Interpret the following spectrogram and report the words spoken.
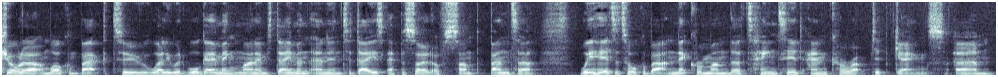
Kia ora and welcome back to Wellywood Wargaming. My name's Damon, and in today's episode of Sump Banter, we're here to talk about Necromunda tainted and corrupted gangs. Um,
